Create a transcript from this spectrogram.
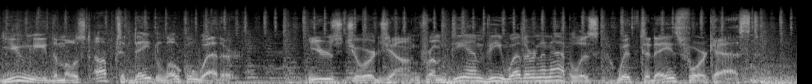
You need the most up to date local weather. Here's George Young from DMV Weather in Annapolis with today's forecast.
